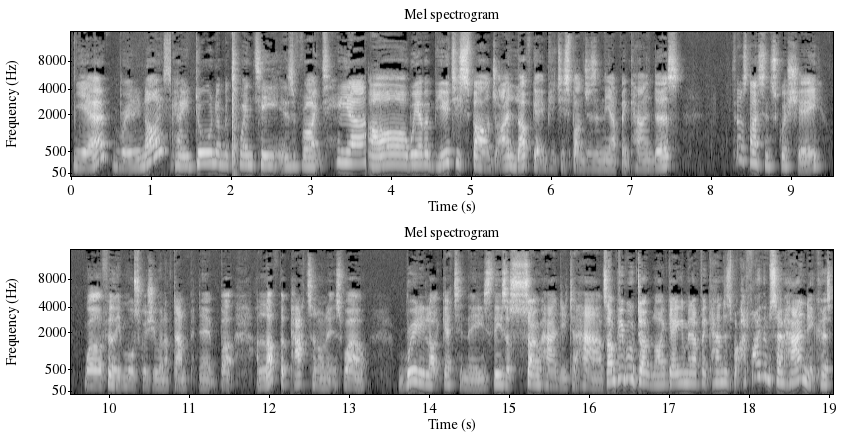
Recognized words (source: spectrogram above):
yeah, really nice. Okay, door number 20 is right here. Oh, we have a beauty sponge. I love getting beauty sponges in the advent calendars. Feels nice and squishy. Well, I feel even more squishy when I've dampened it, but I love the pattern on it as well. Really like getting these. These are so handy to have. Some people don't like getting them in advent calendars, but I find them so handy because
